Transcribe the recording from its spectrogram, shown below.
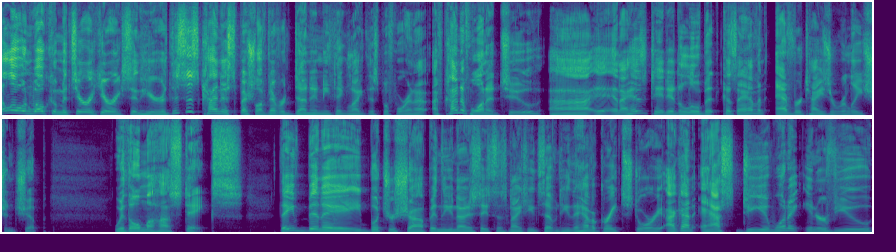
Hello and welcome. It's Erick Erickson here. This is kind of special. I've never done anything like this before, and I, have kind of wanted to. Uh, and I hesitated a little bit because I have an advertiser relationship with Omaha Steaks. They've been a butcher shop in the United States since 1917. They have a great story. I got asked, Do you want to interview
